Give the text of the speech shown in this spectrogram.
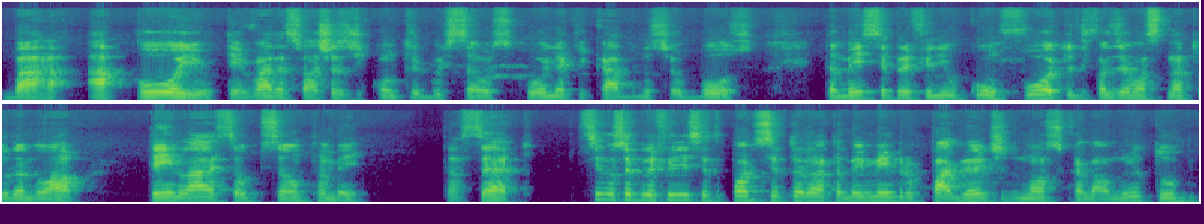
barra apoio. Tem várias faixas de contribuição, escolha que cabe no seu bolso. Também, se preferir o conforto de fazer uma assinatura anual, tem lá essa opção também, tá certo? Se você preferir, você pode se tornar também membro pagante do nosso canal no YouTube.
